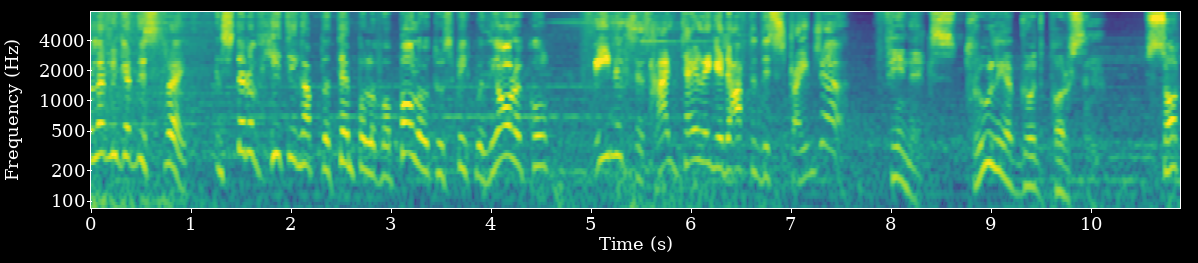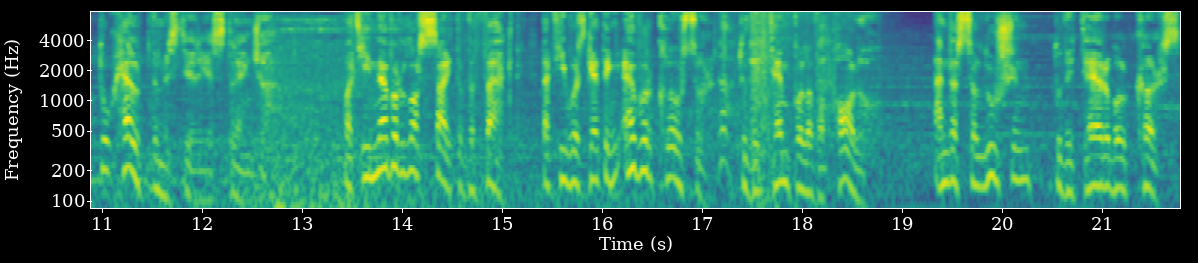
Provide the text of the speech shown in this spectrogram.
So let me get this straight. Instead of heating up the Temple of Apollo to speak with the Oracle, Fenyx is hightailing it after this stranger? Fenyx, truly a good person, sought to help the mysterious stranger. But he never lost sight of the fact that he was getting ever closer to the Temple of Apollo, and a solution to the terrible curse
